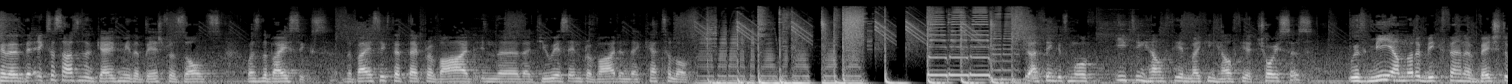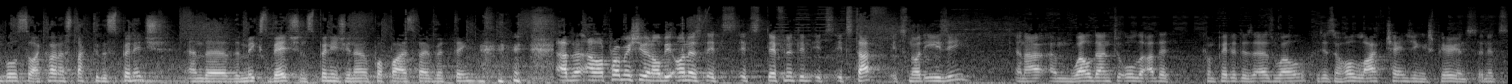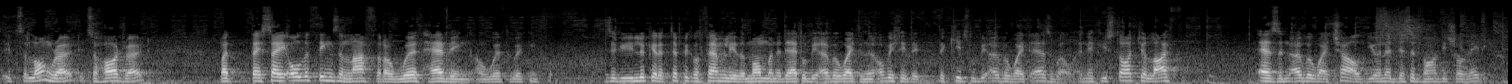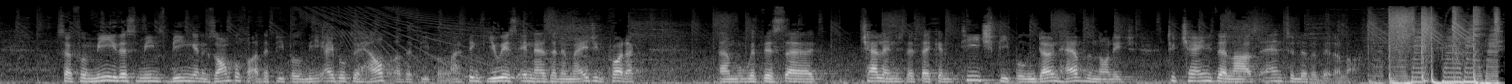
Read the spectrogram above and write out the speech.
The, the exercises that gave me the best results was the basics. The basics that they provide in the, that USN provide in their catalogue. I think it's more of eating healthy and making healthier choices. With me, I'm not a big fan of vegetables, so I kind of stuck to the spinach and the, the mixed veg and spinach, you know, Popeye's favorite thing. I'll promise you, and I'll be honest, it's, it's definitely, it's, it's tough, it's not easy, and I, am well done to all the other competitors as well. It's a whole life-changing experience, and it's, it's a long road, it's a hard road, but they say all the things in life that are worth having are worth working for. If you look at a typical family, the mom and the dad will be overweight, and then obviously the, the kids will be overweight as well. And if you start your life as an overweight child, you're in a disadvantage already. So for me, this means being an example for other people, being able to help other people. I think USN has an amazing product um, with this uh, challenge that they can teach people who don't have the knowledge to change their lives and to live a better life.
